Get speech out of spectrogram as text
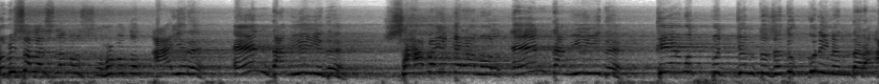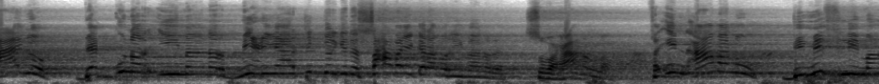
নবী সাল্লাহ ইসলামের সহবত আইরে এন দামিয়ে দে সাহাবাই কেরামল এন দামিয়ে দে কেয়ামত পর্যন্ত যতক্ষণ ইমানদার আইলো বেগুনের ইমানের মিয়ার ঠিক করে দে সাহাবাই কেরামর ইমানের সুবহানাল্লাহ فإن آمنوا بمثل ما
